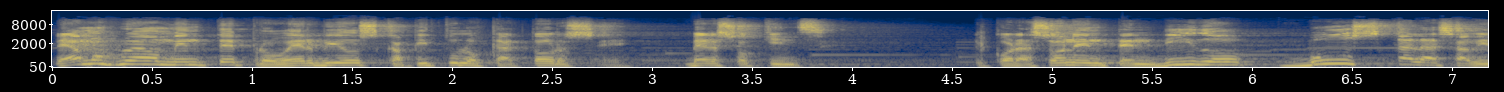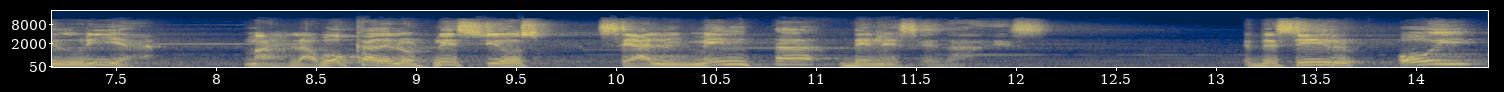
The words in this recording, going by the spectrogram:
Leamos nuevamente Proverbios capítulo 14, verso 15. El corazón entendido busca la sabiduría, mas la boca de los necios se alimenta de necedades. Es decir, hoy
